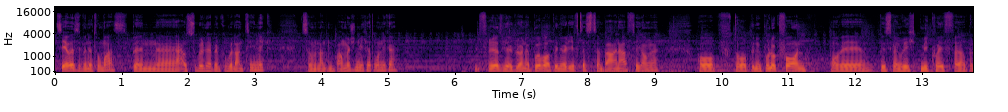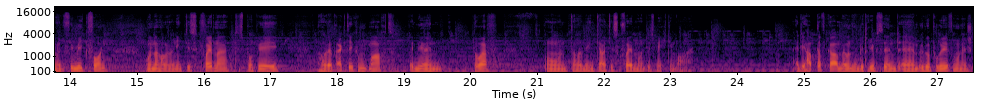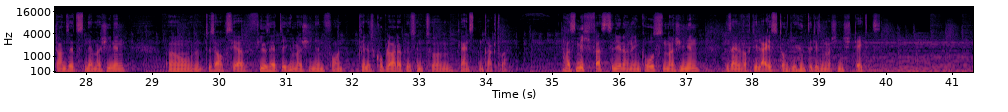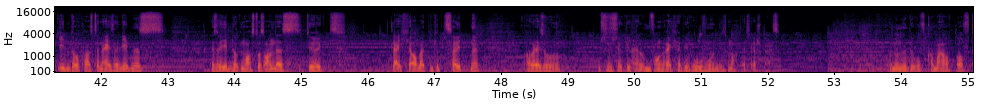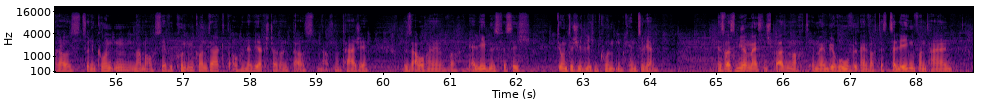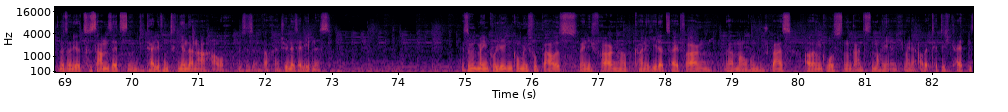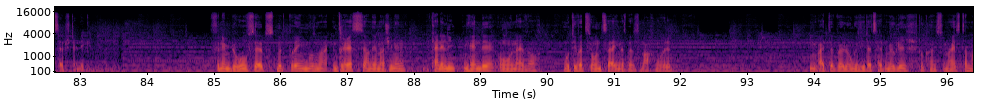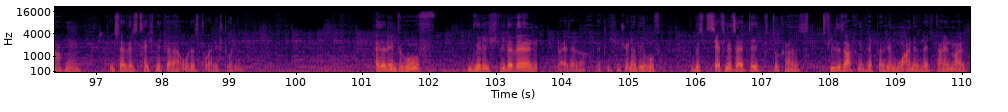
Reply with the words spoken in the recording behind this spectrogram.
Servus, ich bin der Thomas, bin äh, Auszubildender beim Gruber Landtechnik zum Land- und Baumaschinenmechatroniker. Früher, als ich ein kleiner Bub war, bin ich halt öfters zum Bauern aufgegangen. Hab, da bin ich Polo gefahren, habe ein bisschen beim Richten mitgeholfen, bin halt viel mitgefahren. Und dann habe ich mir gedacht, das gefällt mir, das probiere ich. Dann habe ich ein Praktikum gemacht bei mir im Dorf. Und da habe ich mir gedacht, ja, das gefällt mir und das möchte ich machen. Die Hauptaufgaben bei unserem Betrieb sind ähm, Überprüfen und Instandsetzen der Maschinen. Und das sind auch sehr vielseitige Maschinen von Teleskoplader bis hin zum kleinsten Traktor. Was mich fasziniert an den großen Maschinen, ist einfach die Leistung, die hinter diesen Maschinen steckt. Jeden Tag hast du ein neues Erlebnis, also jeden Tag machst du was anderes. Direkt gleiche Arbeiten gibt es selten, aber also, es ist wirklich ein umfangreicher Beruf und es macht auch sehr Spaß. In unserem Beruf kommen wir auch oft raus zu den Kunden. Wir haben auch sehr viel Kundenkontakt, auch in der Werkstatt und draußen auf Montage. Das ist auch einfach ein Erlebnis für sich, die unterschiedlichen Kunden kennenzulernen. Das, was mir am meisten Spaß macht in meinem Beruf, ist einfach das Zerlegen von Teilen und das wieder zusammensetzen und die Teile funktionieren danach auch. Und das ist einfach ein schönes Erlebnis. Also mit meinen Kollegen komme ich super aus. Wenn ich Fragen habe, kann ich jederzeit fragen. Wir haben auch unseren Spaß. Aber im Großen und Ganzen mache ich eigentlich meine Arbeitstätigkeiten selbstständig. Für den Beruf selbst mitbringen muss man Interesse an den Maschinen, keine linken Hände und einfach Motivation zeigen, dass man das machen will. Weiterbildung ist jederzeit möglich. Du kannst den Meister machen, den Servicetechniker oder das duale Studium. Also den Beruf würde ich wieder wählen, weil es einfach wirklich ein schöner Beruf. Du bist sehr vielseitig, du kannst viele Sachen reparieren, wo andere vielleicht gar nicht mal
